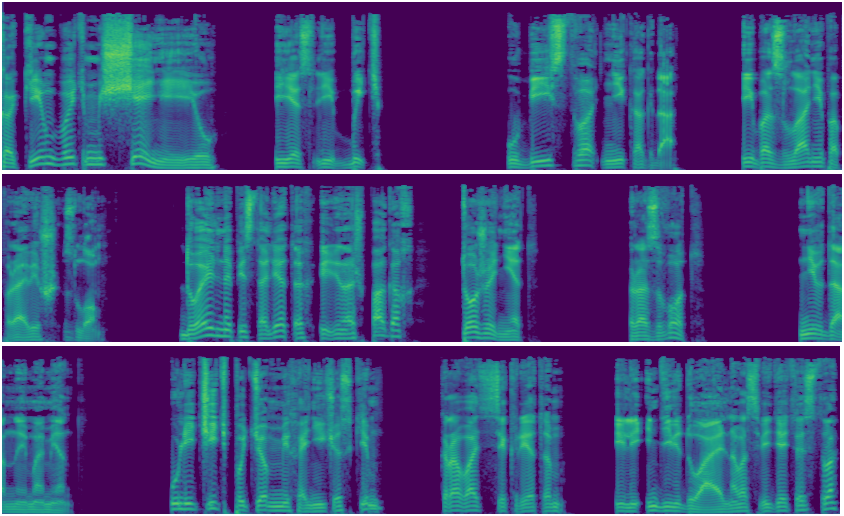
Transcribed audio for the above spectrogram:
Каким быть мщению, если быть? Убийство никогда, ибо зла не поправишь злом. Дуэль на пистолетах или на шпагах тоже нет. Развод не в данный момент. Уличить путем механическим, кровать с секретом или индивидуального свидетельства,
